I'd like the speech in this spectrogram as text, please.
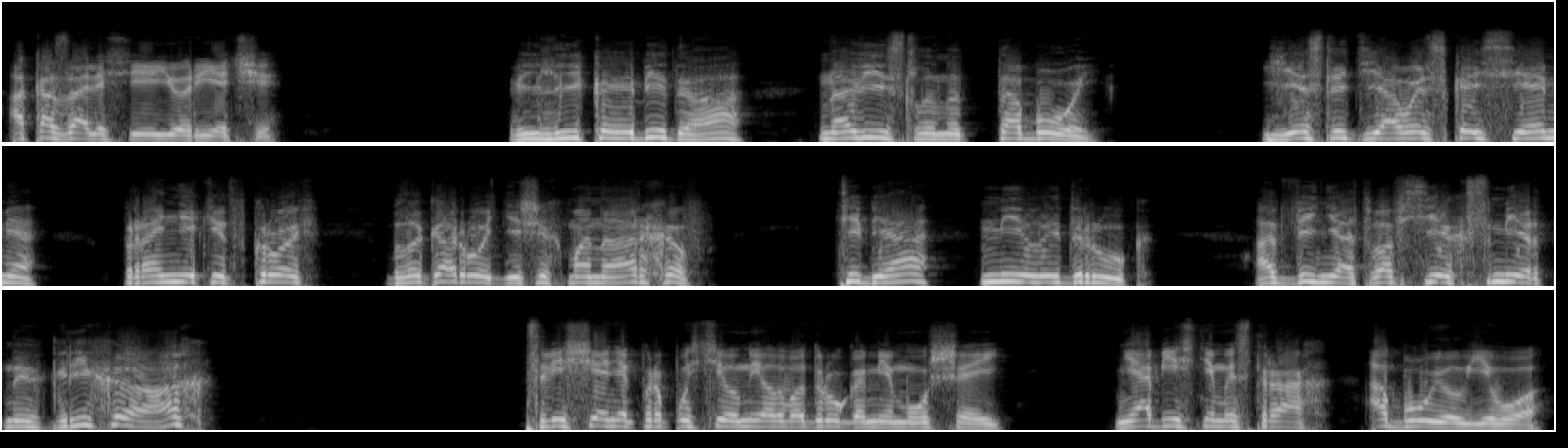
оказались и ее речи. «Великая беда нависла над тобой. Если дьявольское семя проникнет в кровь благороднейших монархов, тебя, милый друг, обвинят во всех смертных грехах!» Священник пропустил милого друга мимо ушей. Необъяснимый страх обуил его.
